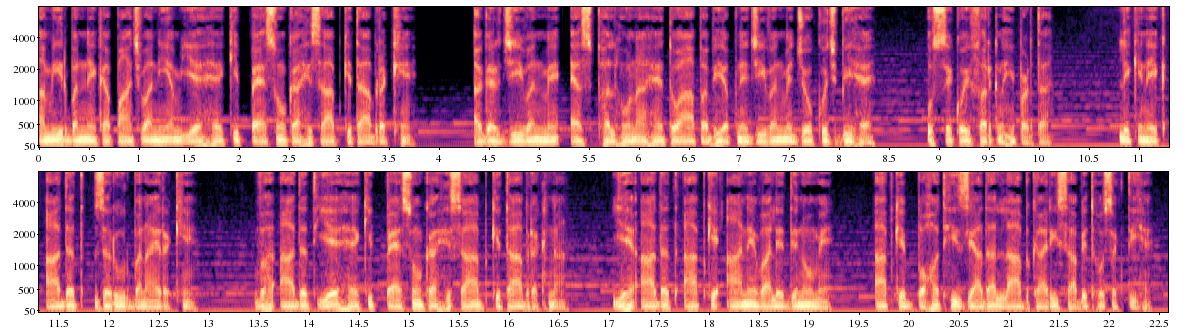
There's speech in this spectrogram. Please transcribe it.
अमीर बनने का पांचवा नियम यह है कि पैसों का हिसाब किताब रखें। अगर जीवन में असफल होना है तो आप अभी अपने जीवन में जो कुछ भी है, उससे कोई फ़र्क नहीं पड़ता। लेकिन एक आदत ज़रूर बनाए रखें। वह आदत यह है कि पैसों का हिसाब किताब रखना। यह आदत आपके आने वाले दिनों में आपके बहुत ही ज़्यादा लाभकारी साबित हो सकती है।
